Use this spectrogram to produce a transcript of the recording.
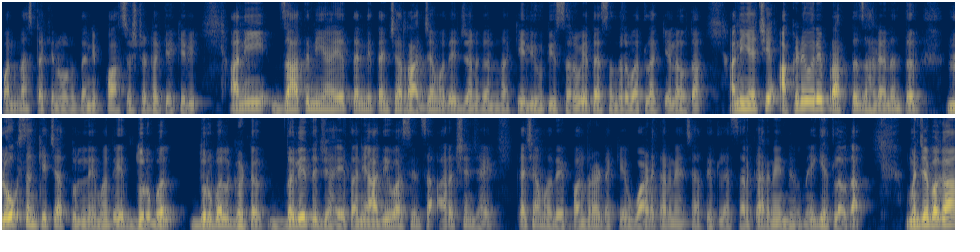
पन्नास टक्क्यांवरून त्यांनी पासष्ट टक्के केली आणि जातनिहाय त्यांनी त्यांच्या राज्यामध्ये जनगणना केली होती सर्वे त्या संदर्भातला केला होता आणि आणि याची आकडेवारी प्राप्त झाल्यानंतर लोकसंख्येच्या तुलनेमध्ये दुर्बल दुर्बल घटक दलित जे आहेत आणि आदिवासींचं आरक्षण जे आहे त्याच्यामध्ये पंधरा टक्के वाढ करण्याचा तिथल्या सरकारने निर्णय घेतला होता. म्हणजे बघा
